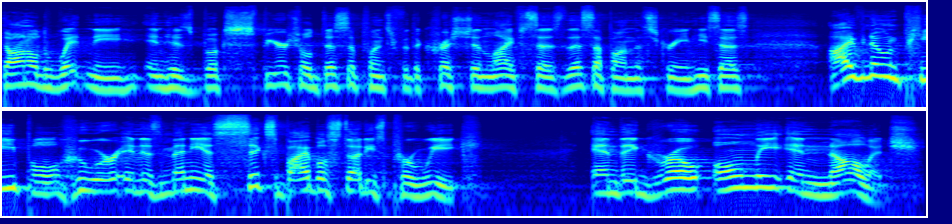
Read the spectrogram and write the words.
Donald Whitney, in his book Spiritual Disciplines for the Christian Life, says this up on the screen. He says, I've known people who were in as many as six Bible studies per week, and they grow only in knowledge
